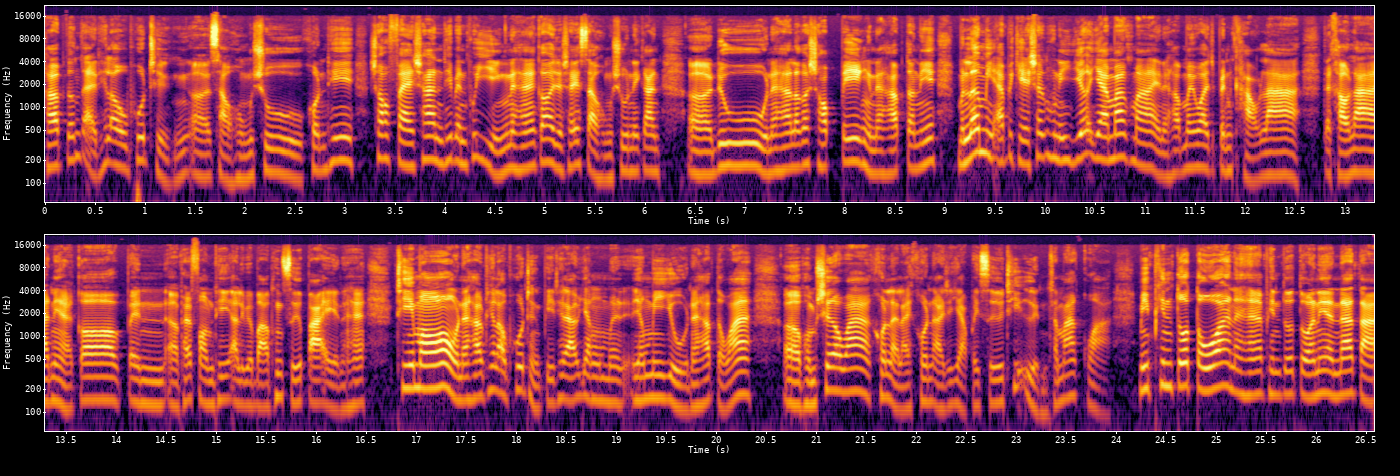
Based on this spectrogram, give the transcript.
ครับตั้งแต่ที่เราพูดถึงเสี่ยวหงชู คนที่ชอบแฟชั่นที่เป็นผู้หญิงนะฮะก็จะใช้เสี่ยวหงชูในการดูนะฮะแล้วก็ช้อปปิ้งนะครับตอนนี้มันเริ่มมีแอปพลิเคชันพวกนี้เยอะแยะมากมายนะครับไม่ว่าจะเป็น Kaola แต่ Kaola เนี่ยก็เป็นแพลตฟอร์มที่อาลีบาบาเพิ่งซื้อไปนะฮะ Tmall นะครับที่เราพูดถึงปีที่แล้วยังยังมีอยู่นะครับ แต่ว่าผมเชื่อว่าคนหลาย ๆ คนอาจจะอยากไปซื้อที่อื่นซะมากกว่า มีพินตัวตัวนะฮะพินตัวตัวเนี่ยหน้าตา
